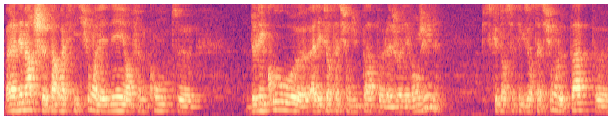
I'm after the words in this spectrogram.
Bah, la démarche paroisse mission, elle est née en fin de compte euh, de l'écho euh, à l'exhortation du pape La joie de l'évangile, puisque dans cette exhortation, le pape euh,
